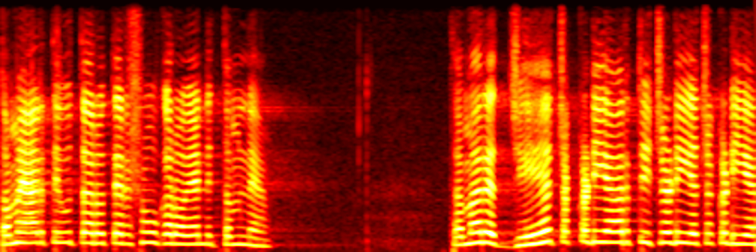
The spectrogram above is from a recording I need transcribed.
તમે આરતી ઉતારો ત્યારે શું કરો? એની તમને તમારે જે ચકડી આરતી ચડી એ ચકડીએ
